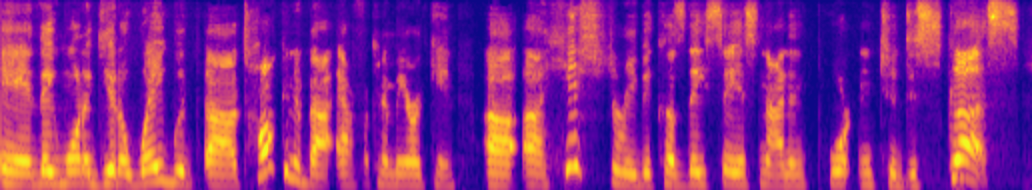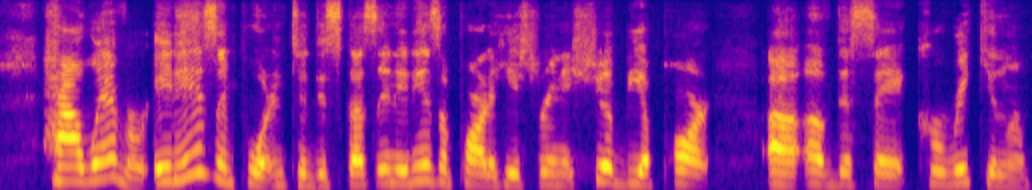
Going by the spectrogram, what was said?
and they want to get away with uh, talking about African American uh, uh, history because they say it's not important to discuss. However, it is important to discuss and it is a part of history and it should be a part uh, of the said curriculum.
